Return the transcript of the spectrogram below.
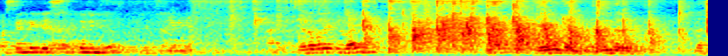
పర్సెంటేజ్ చేస్తే నిమిషం ఎవరు ఇక్కడ ఎవరు దశ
